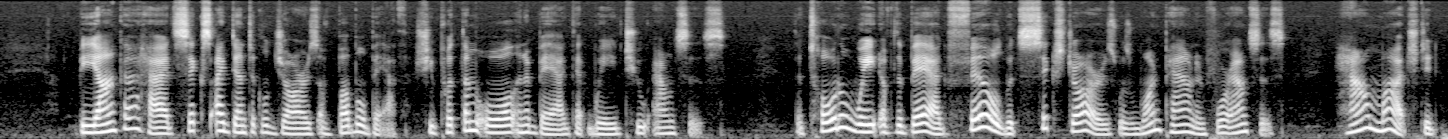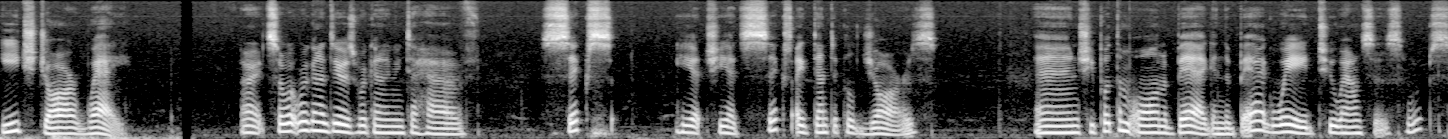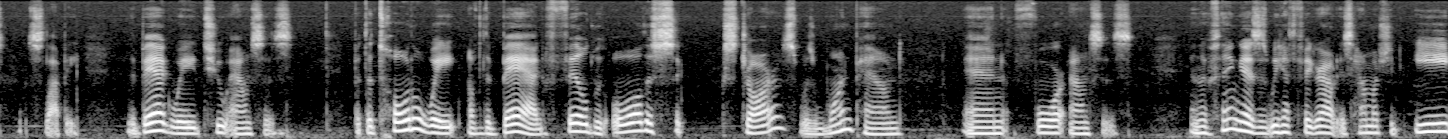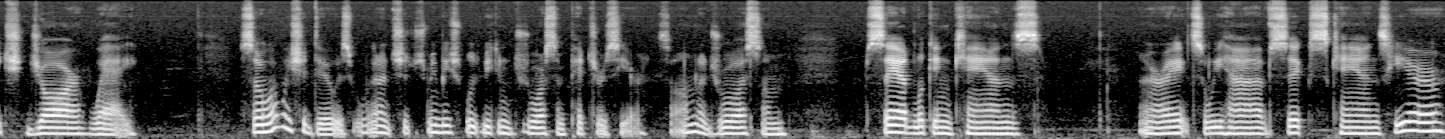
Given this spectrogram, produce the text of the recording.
Bianca had six identical jars of bubble bath. She put them all in a bag that weighed two ounces. The total weight of the bag filled with six jars was one pound and four ounces. How much did each jar weigh? All right, so what we're going to do is we're going to need to have six, he had, she had six identical jars, and she put them all in a bag, and the bag weighed two ounces. Whoops, that's sloppy. The bag weighed two ounces, but the total weight of the bag filled with all the six jars was one pound and four ounces. And the thing is, is we have to figure out is how much did each jar weigh. So what we should do is we're gonna should, maybe we can draw some pictures here. So I'm gonna draw some sad looking cans. All right, so we have six cans here.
